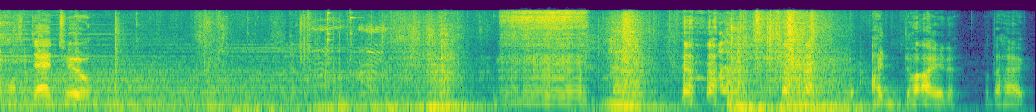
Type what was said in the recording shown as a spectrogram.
Almost dead, too. I died. What the heck?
